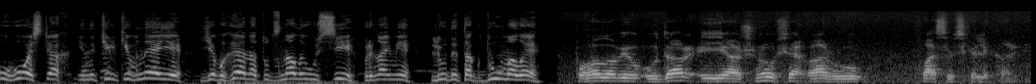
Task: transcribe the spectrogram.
у гостях, і не тільки в неї. Євгена тут знали усі. Принаймні, люди так думали. По голові удар, і я очнувся аж у Фасівській лікарні.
